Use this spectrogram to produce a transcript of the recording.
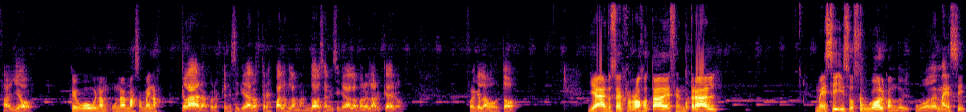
falló. Que hubo una, más o menos clara, pero es que ni siquiera los tres palos la mandó, o sea, ni siquiera la paró el arquero. Fue que la botó. Ya, entonces Rojo estaba de central. Messi hizo su gol cuando jugó de Messi.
